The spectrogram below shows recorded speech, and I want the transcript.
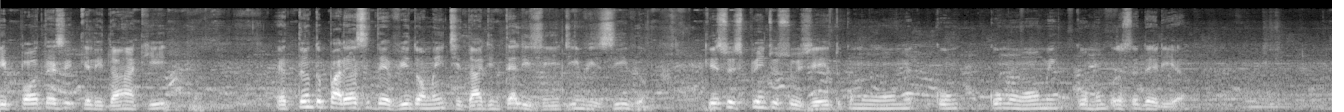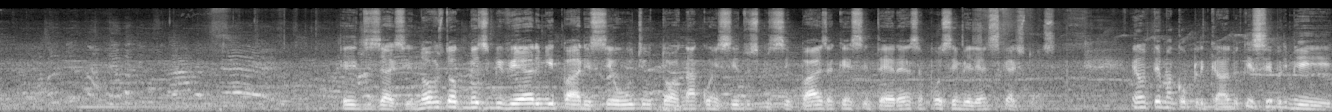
hipótese que ele dá aqui é tanto parece devido a uma entidade inteligente, invisível, que suspende o sujeito como um homem, como, um homem comum procederia. Ele diz assim: Novos documentos me vieram e me pareceu útil tornar conhecidos os principais a quem se interessa por semelhantes questões é um tema complicado que sempre me.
